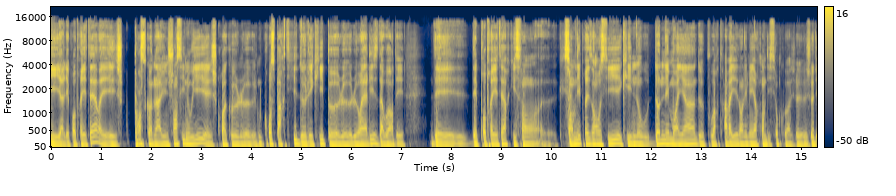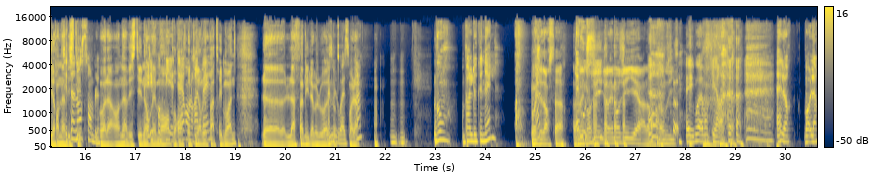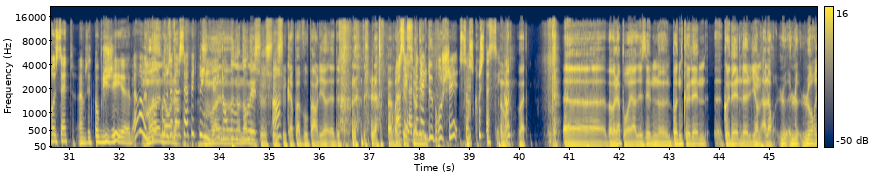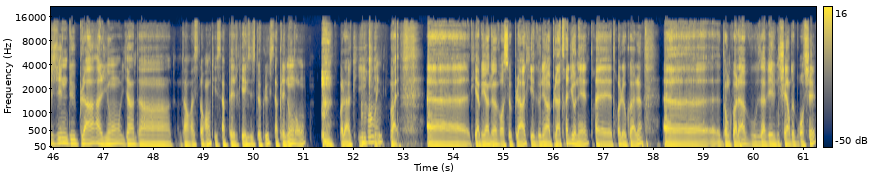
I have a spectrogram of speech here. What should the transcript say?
il y a les propriétaires, et je pense qu'on a une chance inouïe, et je crois que le- une grosse partie de l'équipe le, le réalise d'avoir des des, des propriétaires qui sont euh, qui sont omniprésents aussi et qui nous donnent les moyens de pouvoir travailler dans les meilleures conditions quoi je, je veux dire on C'est investit un ensemble. voilà on investit énormément pour le entretenir le, patrimoine le- la famille Lameloise La Meloise, voilà hein Mm, mm. Bon, on parle de quenelle? Moi, j'adore ça. J'en ai, moi mangé- j'en ai mangé hier, alors allons-y. Et moi avant-hier. Alors, bon, la recette, euh, vous n'êtes pas obligé. euh, ah, Ouais, non, vous avez un CAP de cuisine, donc vous non, non, mais je, je- hein je suis capable de vous parler euh, de, de la fabrication. c'est la du- quenelle de brochet sauce crustacée. hein. Ouais. Euh, bah voilà pour réaliser une bonne quenelle, quenelle Lyon. Alors l'origine du plat à Lyon vient d'un restaurant qui s'appelle qui existe plus, qui s'appelait Nombron. voilà qui qui, oui. ouais. Euh, qui a mis en œuvre ce plat, qui est devenu un plat très lyonnais, très très local. Euh, donc voilà, vous avez une chair de brochet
